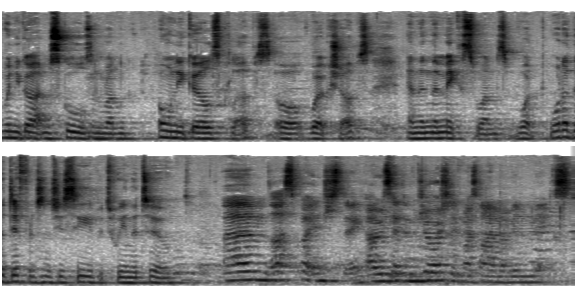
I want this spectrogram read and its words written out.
when you go out in schools and run only girls' clubs or workshops, and then the mixed ones? What What are the differences you see between the two? Um, that's quite interesting. I would say the majority of my time I'm in mixed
